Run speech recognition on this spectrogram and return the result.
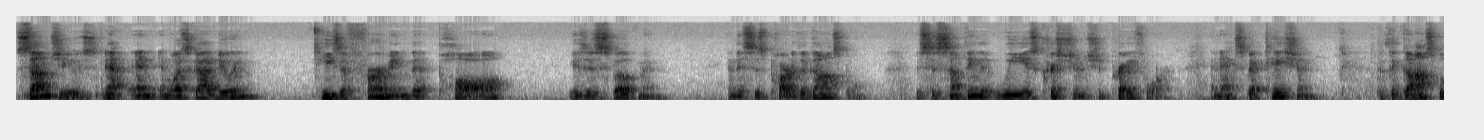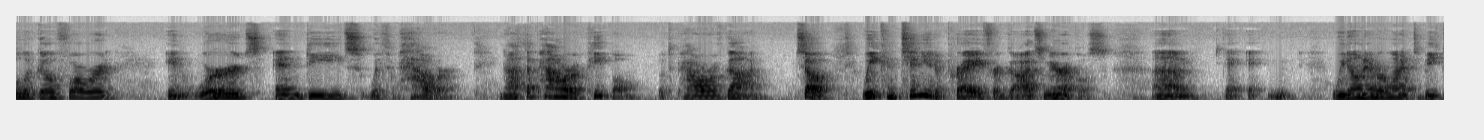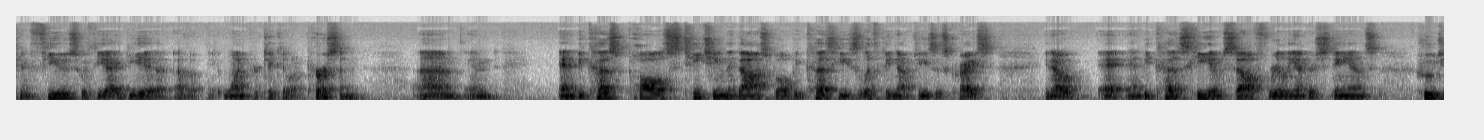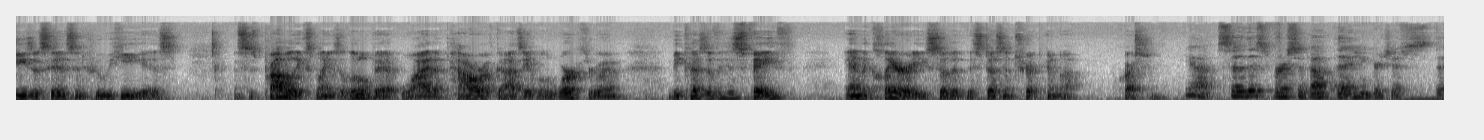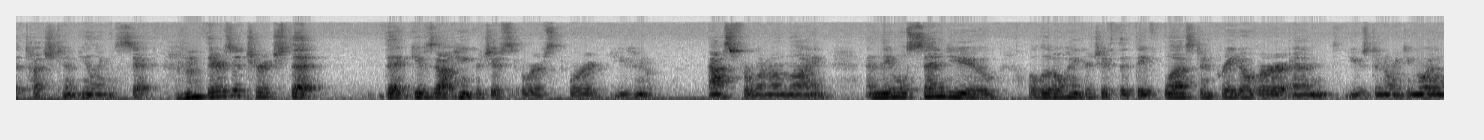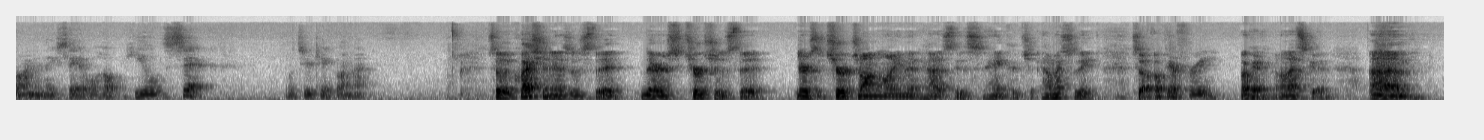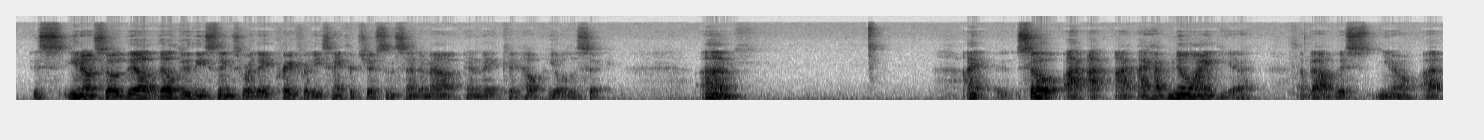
Some Jews, now, and, and what's God doing? He's affirming that Paul is his spokesman, and this is part of the gospel. This is something that we as Christians should pray for an expectation that the gospel would go forward in words and deeds with power. Not the power of people, but the power of God. So we continue to pray for God's miracles. Um, we don't ever want it to be confused with the idea of one particular person. Um, and and because Paul's teaching the gospel, because he's lifting up Jesus Christ, you know, and, and because he himself really understands who Jesus is and who he is, this is probably explains a little bit why the power of God's able to work through him because of his faith and the clarity so that this doesn't trip him up. Question. Yeah, so this verse about the handkerchiefs that touched him healing the sick. Mm-hmm. There's a church that that gives out handkerchiefs or or you can ask for one online and they will send you a little handkerchief that they've blessed and prayed over and used anointing oil on and they say it will help heal the sick. What's your take on that? So the question is is that there's churches that there's a church online that has this handkerchief. How much do they so okay. They're free. Okay, well that's good. Um, you know, so they'll they'll do these things where they pray for these handkerchiefs and send them out, and they could help heal the sick. Um, I so I, I, I have no idea about this. You know, I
